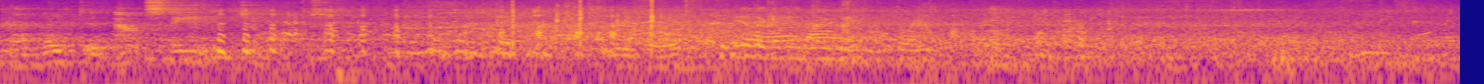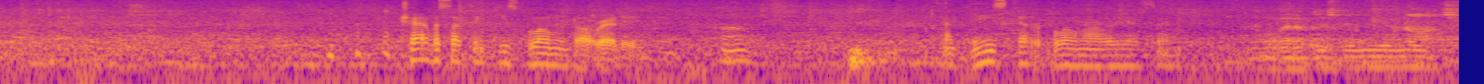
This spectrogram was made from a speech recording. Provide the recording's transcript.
grandpa both did outstanding jobs. Travis, I think he's blown it already. Huh? He's got it blown already, I think. I'll let up just one more notch.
